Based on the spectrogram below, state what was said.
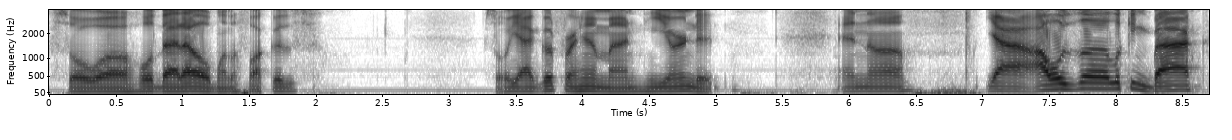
So uh, hold that out, motherfuckers." So yeah, good for him, man. He earned it. And uh, yeah, I was uh, looking back,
